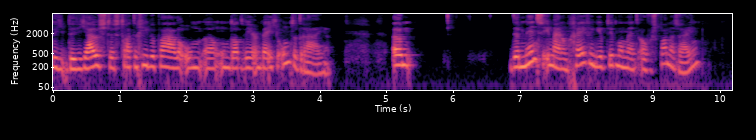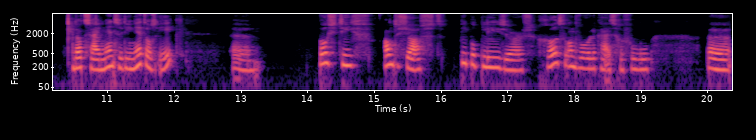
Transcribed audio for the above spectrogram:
de, de juiste strategie bepalen om, uh, om dat weer een beetje om te draaien. Um, de mensen in mijn omgeving die op dit moment overspannen zijn, dat zijn mensen die net als ik uh, positief, enthousiast, people pleasers, groot verantwoordelijkheidsgevoel. Uh,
